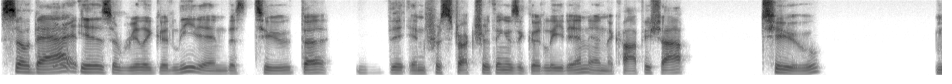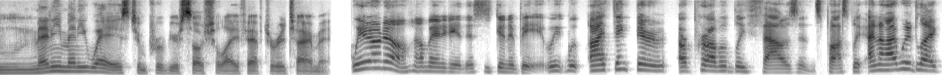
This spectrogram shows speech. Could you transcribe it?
so that Good. is a really good lead in this to the the infrastructure thing is a good lead in and the coffee shop to many many ways to improve your social life after retirement We don't know how many of this is going to be. We, we, I think there are probably thousands, possibly. And I would like,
